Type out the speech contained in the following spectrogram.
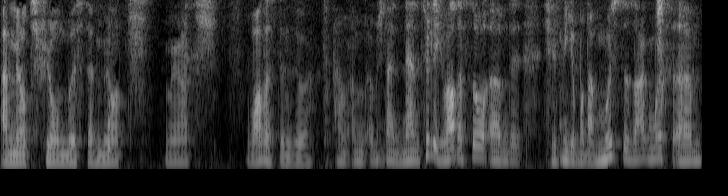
am Mörd führen musste. Mörd, Mörd. War das denn so? am, am, am Stein. Na, natürlich war das so. Ähm, ich weiß nicht, ob man da musste sagen muss. Ähm,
